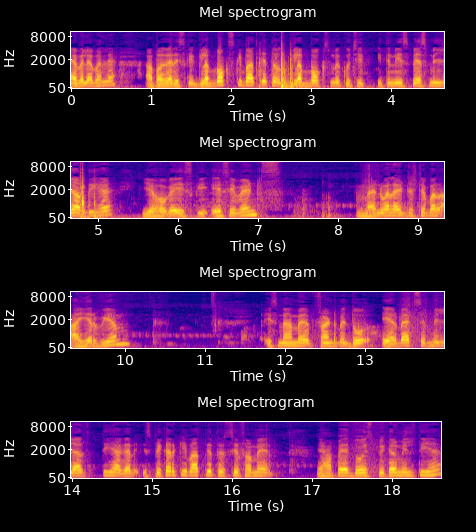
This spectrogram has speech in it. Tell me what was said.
अवेलेबल है। अब अगर इसके ग्लब बॉक्स की बात करें तो ग्लब बॉक्स में कुछ इतनी स्पेस मिल जाती है। ये हो गई इसकी A C vents manual adjustable I इसमें हमें फ्रंट में दो एयर बैग सिर्फ़ मिल जाती है। अगर स्पीकर की बात करें तो सिर्फ़ हमें यहाँ पे दो स्पीकर मिलती है।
